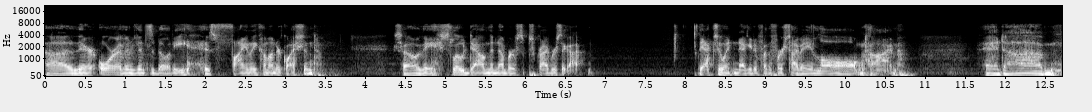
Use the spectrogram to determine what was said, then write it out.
uh, their aura of invincibility has finally come under question. So they slowed down the number of subscribers they got. They actually went negative for the first time in a long time. And um,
